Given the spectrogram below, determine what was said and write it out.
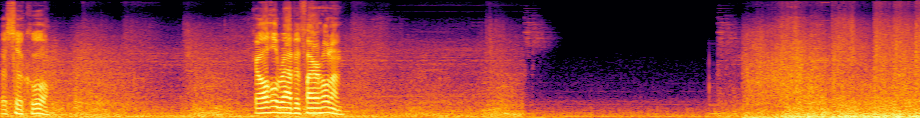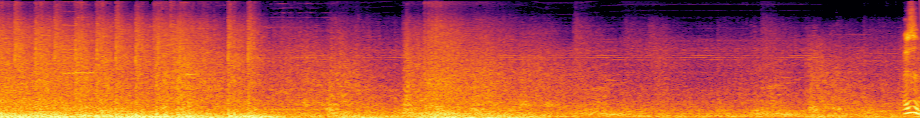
That's so cool. Okay, I'll hold rapid fire. Hold on. This is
